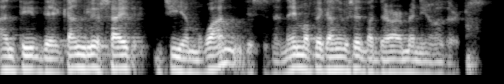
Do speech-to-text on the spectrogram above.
anti the ganglioside GM1. This is the name of the ganglioside, but there are many others.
